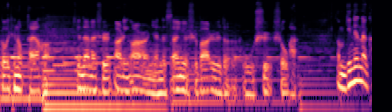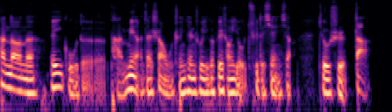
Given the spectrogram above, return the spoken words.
各位听众，大家好，现在呢是二零二二年的三月十八日的午市收盘。那么今天呢，看到呢 A 股的盘面啊，在上午呈现出一个非常有趣的现象，就是大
